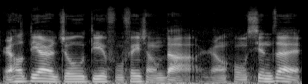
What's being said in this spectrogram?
然后第二周跌幅非常大，然后现在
